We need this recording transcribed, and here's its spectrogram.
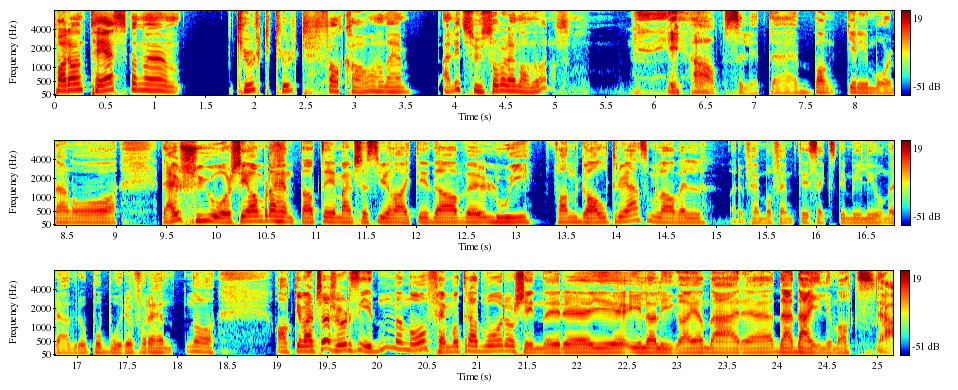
parentes, men kult, kult. Falcao. Det er litt sus over det navnet der, altså. Ja, absolutt. Banker i mål der nå. Det er jo sju år siden han ble henta til Manchester United av Louis van Gaal, tror jeg, som la vel 55-60 millioner euro på bordet for å hente den. og har ikke vært seg sjøl siden, men nå 35 år og skinner eh, i, i La Liga igjen. Det er, eh, det er deilig, Mats. Ja,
